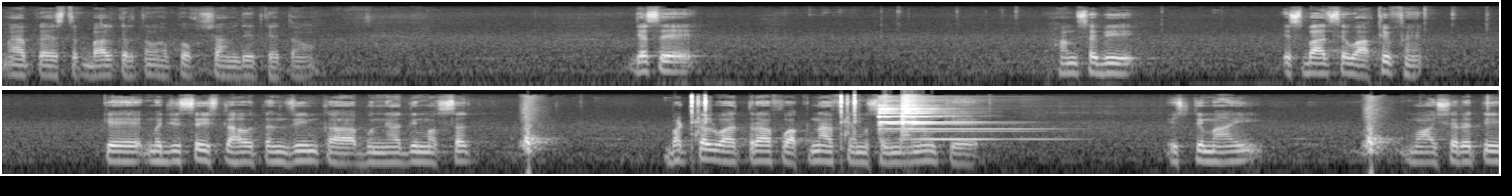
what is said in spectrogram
मैं आपका इस्तकबाल करता हूँ, आपको खुश आमदीद कहता हूँ। जैसे हम सभी इस बात से वाकिफ़ हैं कि मजिस असलाह तंजीम का बुनियादी मकसद भटकल व अतराफ़ व अकनाफ के मुसलमानों के इज्तमाही माशरती,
